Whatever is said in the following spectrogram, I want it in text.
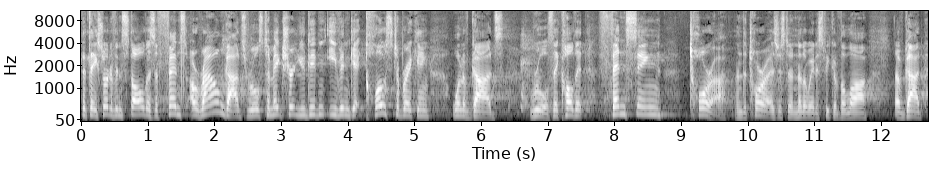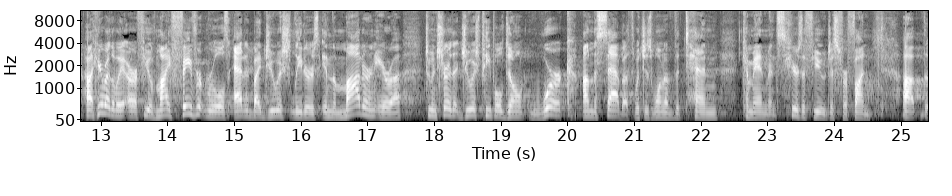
that they sort of installed as a fence around God's rules to make sure you didn't even get close to breaking one of God's rules. They called it fencing Torah. And the Torah is just another way to speak of the law of God. Uh, here, by the way, are a few of my favorite rules added by Jewish leaders in the modern era to ensure that Jewish people don't work on the Sabbath, which is one of the Ten Commandments. Here's a few just for fun. Uh, the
